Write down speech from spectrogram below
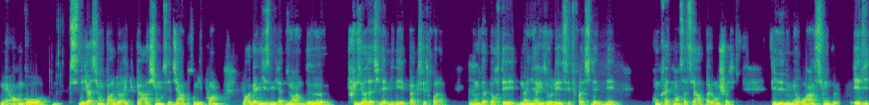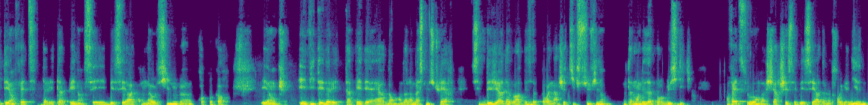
Mais en gros, déjà si on parle de récupération, c'est déjà un premier point. L'organisme, il a besoin de plusieurs acides aminés, pas que ces trois-là. Mm. Donc d'apporter de manière isolée ces trois acides aminés, concrètement, ça sert à pas grand-chose. L'idée numéro un, si on veut éviter en fait d'aller taper dans ces BCA qu'on a aussi nous dans notre propre corps, et donc éviter d'aller taper derrière dans, la masse musculaire, c'est déjà d'avoir des apports énergétiques suffisants, notamment des apports glucidiques. En fait, souvent on va chercher ces BCA dans notre organisme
